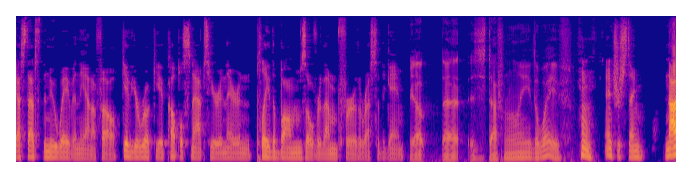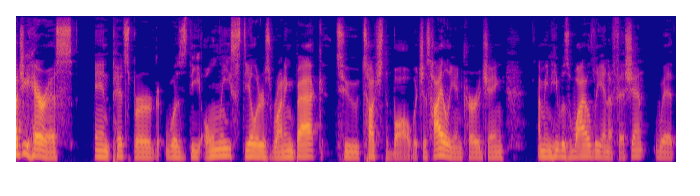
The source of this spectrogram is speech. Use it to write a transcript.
Guess that's the new wave in the NFL. Give your rookie a couple snaps here and there and play the bums over them for the rest of the game. Yep, that is definitely the wave. Hmm, interesting. Najee Harris in Pittsburgh was the only Steelers running back to touch the ball, which is highly encouraging. I mean, he was wildly inefficient with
